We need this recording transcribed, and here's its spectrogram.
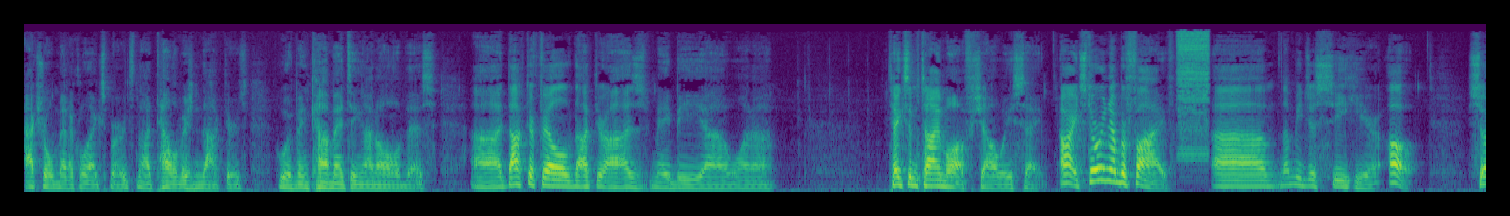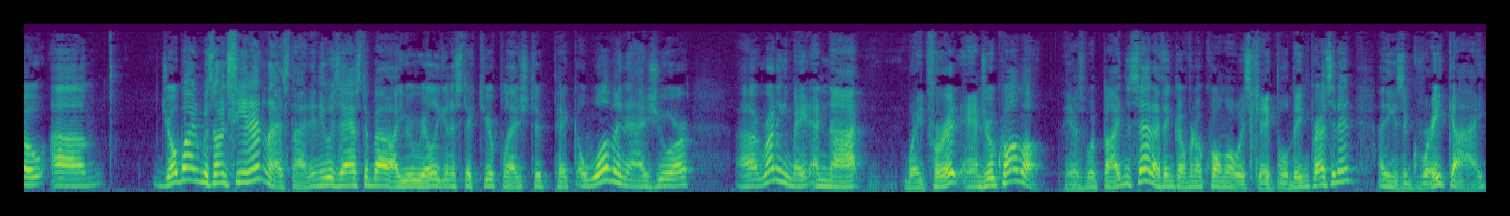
actual medical experts, not television doctors, who have been commenting on all of this. Uh, Dr. Phil, Dr. Oz, maybe uh, want to take some time off, shall we say. All right, story number five. Um, let me just see here. Oh, so um, Joe Biden was on CNN last night and he was asked about are you really going to stick to your pledge to pick a woman as your uh, running mate and not, wait for it, Andrew Cuomo. Here's what Biden said. I think Governor Cuomo is capable of being president. I think he's a great guy,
